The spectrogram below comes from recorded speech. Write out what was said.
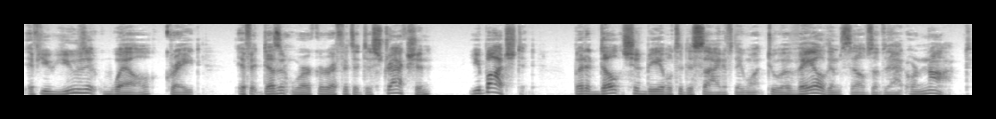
If you use it well, great. If it doesn't work or if it's a distraction, you botched it. But adults should be able to decide if they want to avail themselves of that or not.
